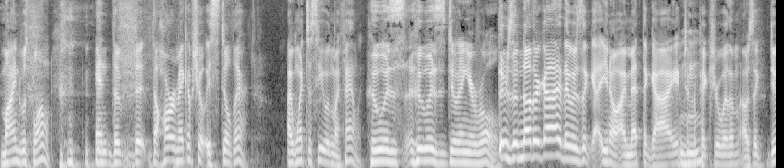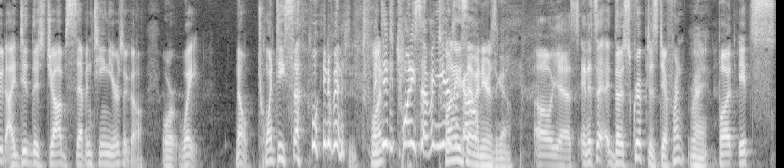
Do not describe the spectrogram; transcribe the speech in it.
Mind was blown, and the, the the horror makeup show is still there. I went to see it with my family. Who was who was doing your role? There's another guy. There was a guy. You know, I met the guy, took Mm-hmm. a picture with him. I was like, dude, I did this job 17 years ago. Or wait, no, 27. Wait a minute. I did it 27 years ago. 27 years ago. Oh yes, and it's a, the script is different, Right. But it's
